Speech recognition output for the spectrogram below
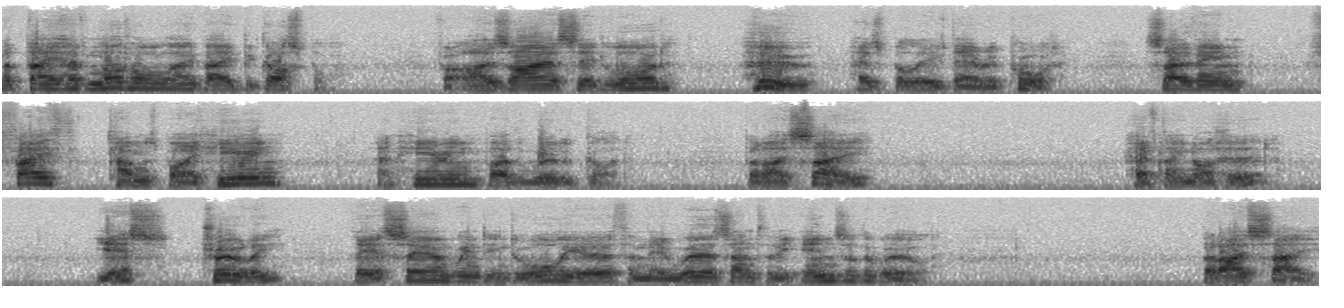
But they have not all obeyed the gospel. For Isaiah said, Lord, who has believed our report? So then, faith comes by hearing, and hearing by the word of God. But I say, have they not heard? Yes, truly, their sound went into all the earth, and their words unto the ends of the world. But I say,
